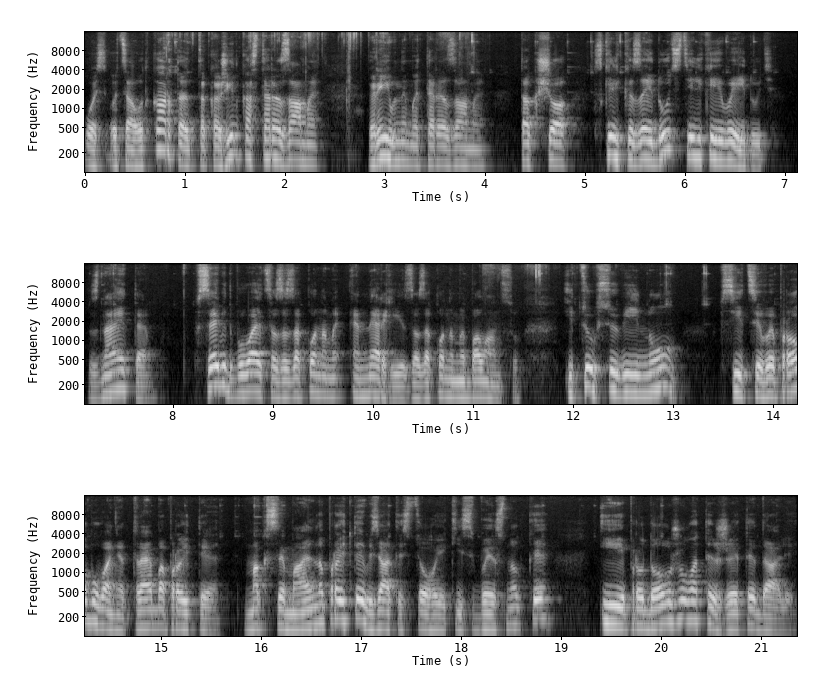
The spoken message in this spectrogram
Ось оця от карта, така жінка з терезами, рівними терезами. Так що скільки зайдуть, стільки й вийдуть. Знаєте, все відбувається за законами енергії, за законами балансу. І цю всю війну, всі ці випробування треба пройти. Максимально пройти, взяти з цього якісь висновки і продовжувати жити далі.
